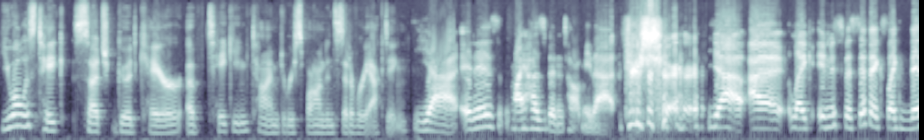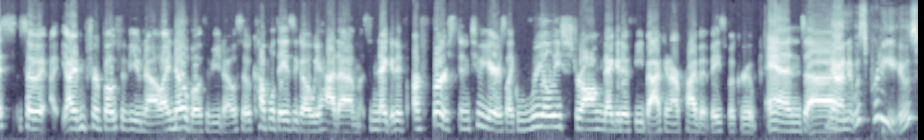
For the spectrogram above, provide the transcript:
you always take such good care of taking time to respond instead of reacting. Yeah, it is. My husband taught me that for sure. yeah, I like in the specifics, like this. So I'm sure both of you know. I know both of you know. So a couple days ago, we had um, some negative, our first in two years, like really strong negative feedback in our private Facebook group, and uh, Yeah, and it was pretty it was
